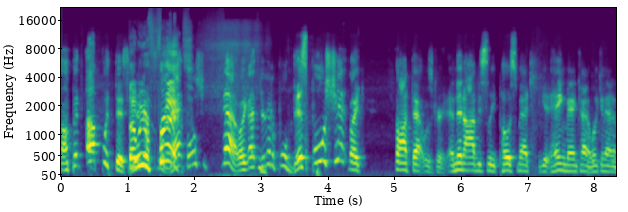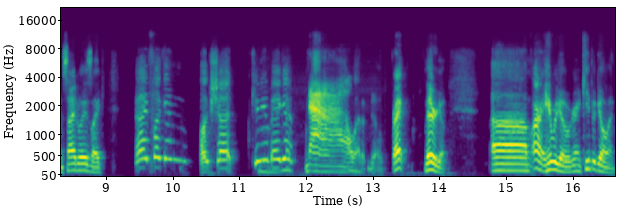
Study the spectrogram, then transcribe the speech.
up and up with this. Thought we were gonna pull that friends." Yeah, like I- you're gonna pull this bullshit. Like, thought that was great. And then obviously post match, you get Hangman kind of looking at him sideways, like, I fucking buckshot Kenny Omega. Nah, I'll let him go. Right there we go. Um, all right, here we go. We're gonna keep it going.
